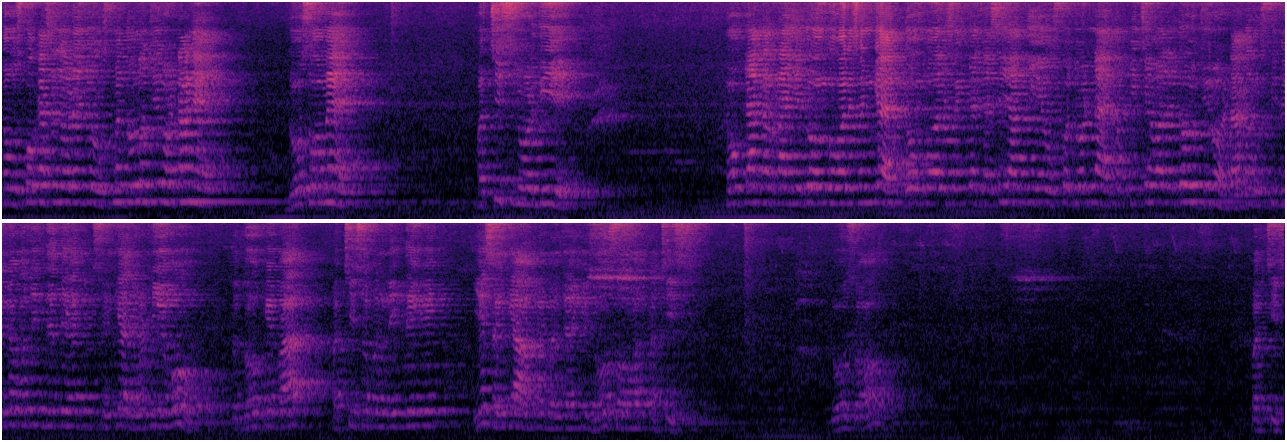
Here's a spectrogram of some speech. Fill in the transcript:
तो उसको कैसे जोड़ेंगे? उसमें दोनों ज़ीरो हटाने हैं। 200 में 25 जोड़ दिए तो क्या करना है? ये दो अंकों वाली संख्या है। दो अंकों वाली संख्या जैसे ही आती है, उसको जोड़ना है तो पीछे वाले दो ज़ीरो हटाकर उसकी जगह को लिख देते हैं। संख्या जोड़नी है वो तो दो के बाद पच्चीस अपन लिख देंगे। ये संख्या आपके बन जाएगी दो सौ और पच्चीस। दो सौ पच्चीस।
